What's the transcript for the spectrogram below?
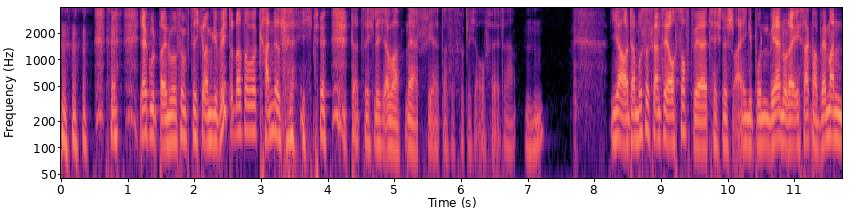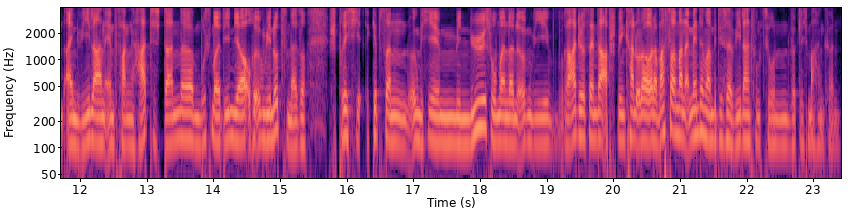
ja gut, bei nur 50 Gramm Gewicht oder so kann das vielleicht tatsächlich, aber naja, schwer, dass es wirklich auffällt. Ja. Mhm. Ja, und da muss das Ganze ja auch softwaretechnisch eingebunden werden. Oder ich sag mal, wenn man einen WLAN-Empfang hat, dann äh, muss man den ja auch irgendwie nutzen. Also sprich, gibt's dann irgendwelche Menüs, wo man dann irgendwie Radiosender abspielen kann? Oder, oder was soll man am Ende mal mit dieser WLAN-Funktion wirklich machen können?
